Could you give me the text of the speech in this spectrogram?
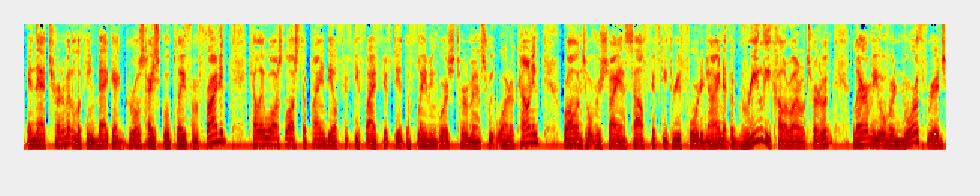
in that tournament. Looking back at girls high school play from Friday, Kelly Walsh lost to Pinedale 55-50 at the Flaming Gorge tournament in Sweetwater County. Rawlins over Cheyenne South 53-49 at the Greeley, Colorado tournament. Laramie over Northridge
